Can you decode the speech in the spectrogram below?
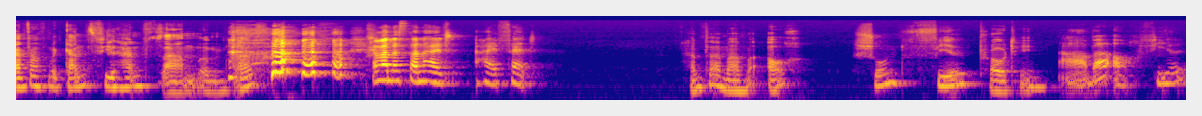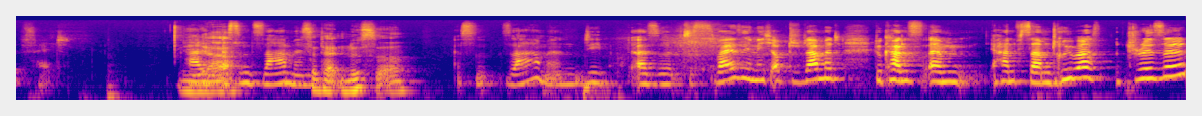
einfach mit ganz viel Hanfsamen irgendwas. Wenn man das dann halt High Fat. Hanfsamen haben auch schon viel Protein. Aber auch viel Fett. Hallo, ja, das sind Samen. das sind halt Nüsse. Es sind Samen, die, also das weiß ich nicht, ob du damit, du kannst ähm, Hanfsamen drüber drizzeln,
